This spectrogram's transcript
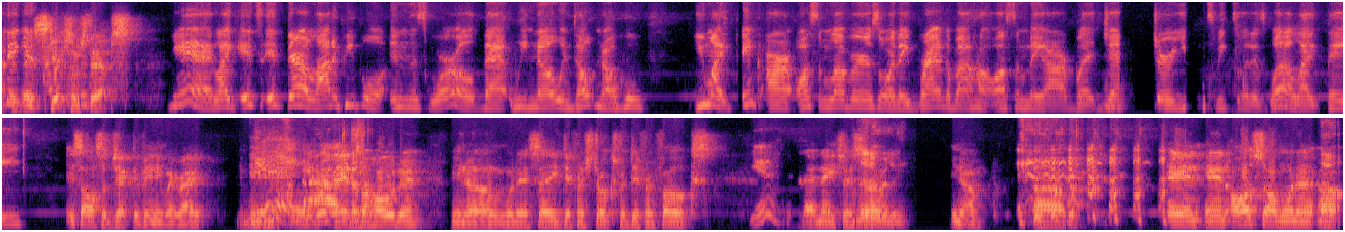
think they it's- skipped some steps. yeah, like it's it. There are a lot of people in this world that we know and don't know who you might think are awesome lovers or they brag about how awesome they are, but Jen, sure you can speak to it as well. Like they, It's all subjective anyway, right? Beauty Yeah, the eye of the beholder. You know what they say? Different strokes for different folks. yeah, That nature. So, Literally. you know. Um, and and also I want to No.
